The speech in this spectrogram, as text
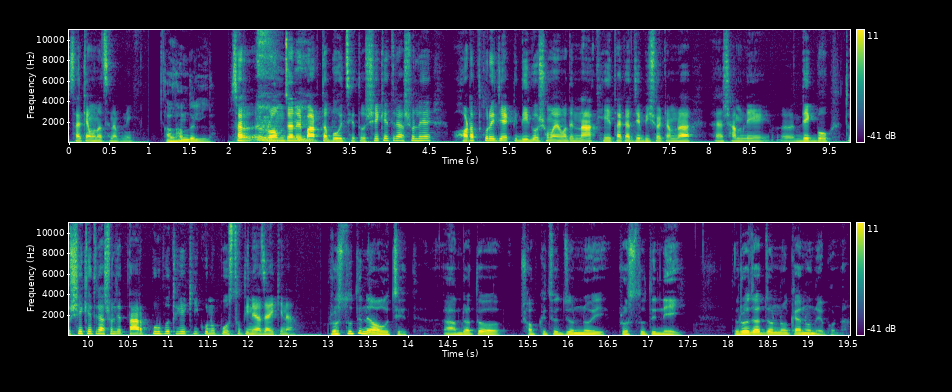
স্যার কেমন আছেন আপনি? আলহামদুলিল্লাহ। স্যার রমজানের বার্তা বইছে তো সেক্ষেত্রে আসলে হঠাৎ করে যে একটি দীর্ঘ সময় আমাদের না খেয়ে থাকার যে বিষয়টা আমরা সামনে দেখব তো সেক্ষেত্রে আসলে তার পূর্ব থেকে কি কোনো প্রস্তুতি নেওয়া যায় কিনা? প্রস্তুতি নেওয়া উচিত। আমরা তো সব কিছুর জন্যই প্রস্তুতি নেই। রোজার জন্য কেন নেব না?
